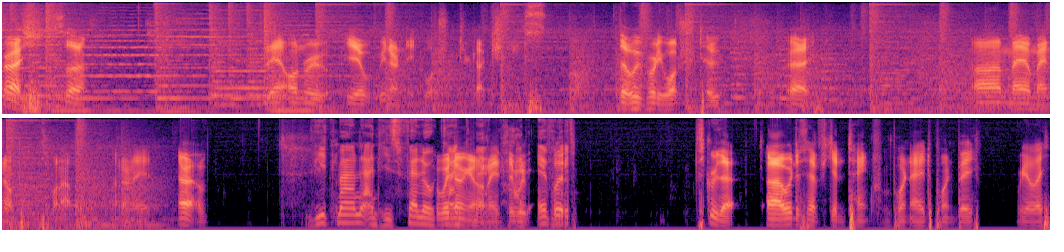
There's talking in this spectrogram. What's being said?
Right, so then en route. Yeah, we don't need to watch introductions, though we've already watched two. Right. I may or may not put this one up. I don't need it. Alright, Wittmann and his fellow we're doing it on easy. We, every screw that. Uh, we just have to get a tank from point A to point B, really.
